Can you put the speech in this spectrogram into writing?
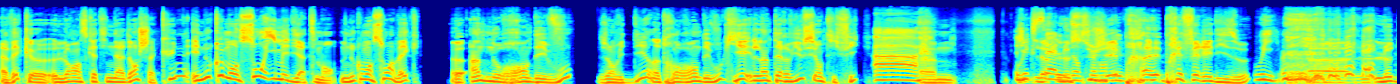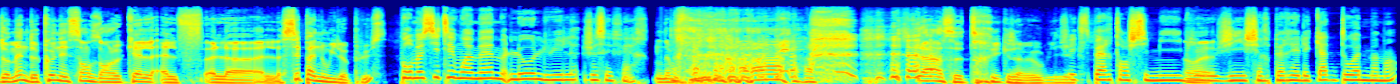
avec Laurence Catina dans chacune. Et nous commençons immédiatement. Nous commençons avec un de nos rendez-vous. J'ai envie de dire, notre rendez-vous qui est l'interview scientifique. Ah, Euh, oui, J'excelle le, le sujet pré- préféré d'Iseux, oui. euh, le domaine de connaissance dans lequel elle, elle, elle s'épanouit le plus. Pour me citer moi-même, l'eau, l'huile, je sais faire. ah, ce truc, j'avais Je suis oublié. experte en chimie, Ouais. biologie. J'ai repéré les quatre doigts de ma main.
